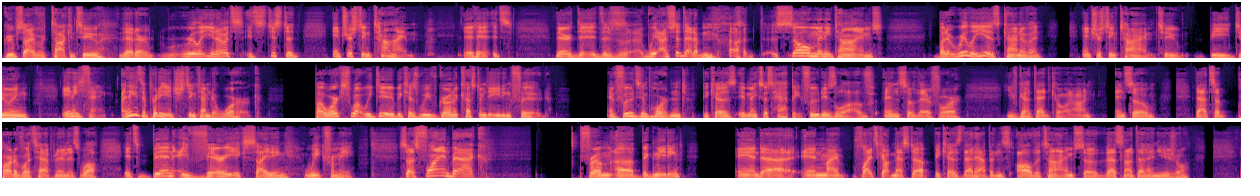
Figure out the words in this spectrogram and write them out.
groups I've been talking to that are really, you know, it's it's just an interesting time. It, it it's there. There's we I've said that so many times, but it really is kind of an interesting time to be doing anything. I think it's a pretty interesting time to work. But work's what we do because we've grown accustomed to eating food. And food's important because it makes us happy. Food is love. And so, therefore, you've got that going on. And so, that's a part of what's happening as well. It's been a very exciting week for me. So, I was flying back from a big meeting and uh, and my flights got messed up because that happens all the time. So that's not that unusual.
